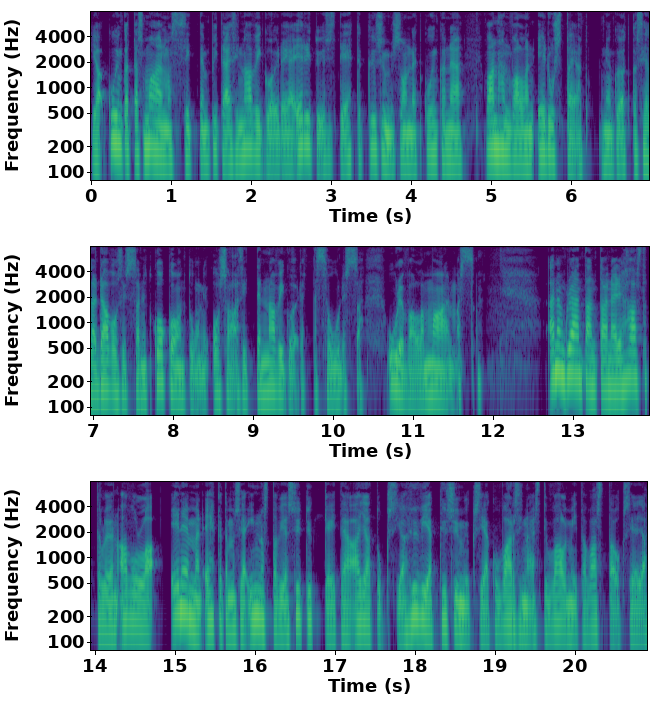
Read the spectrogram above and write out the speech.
Ja kuinka tässä maailmassa sitten pitäisi navigoida ja erityisesti ehkä kysymys on, että kuinka nämä vanhan vallan edustajat, niin jotka siellä Davosissa nyt kokoontuu, niin osaa sitten navigoida tässä uudessa uuden vallan maailmassa – Adam Grant antaa näiden haastattelujen avulla enemmän ehkä tämmöisiä innostavia sytykkeitä ja ajatuksia, hyviä kysymyksiä kuin varsinaisesti valmiita vastauksia ja,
